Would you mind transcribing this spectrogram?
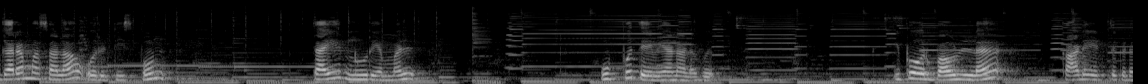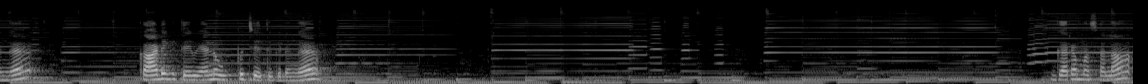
கரம் மசாலா ஒரு டீஸ்பூன். தயிர் நூறு எம்எல். உப்பு தேவையான அளவு. இப்போ ஒரு பவுலில் காடை எடுத்துக்கிடுங்க. காடைக்கு தேவையான உப்பு சேர்த்துக்கிடுங்க. கரம் மசாலா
